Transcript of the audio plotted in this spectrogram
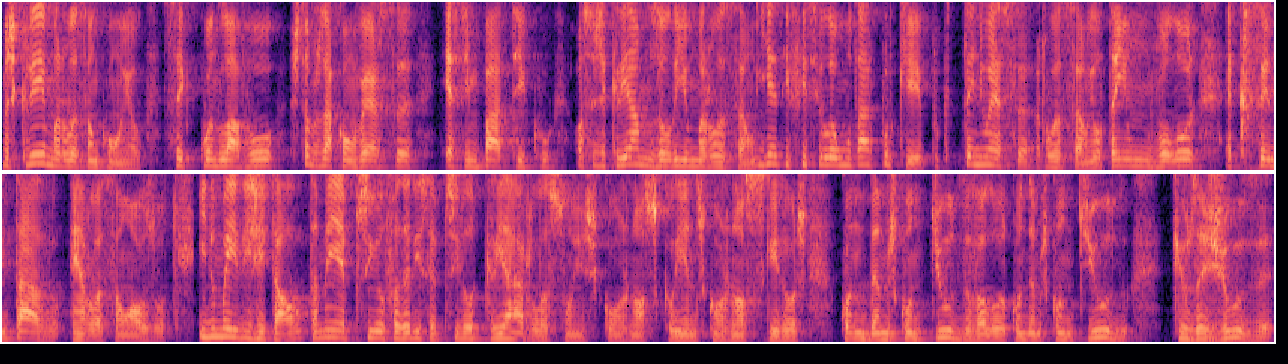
mas criei uma relação com ele. Sei que quando lá vou, estamos na conversa, é simpático, ou seja, criamos ali uma relação e é difícil eu mudar. Porquê? Porque tenho essa relação, ele tem um valor acrescentado em relação aos outros. E no meio digital também é possível fazer isso, é possível criar relações com os nossos clientes, com os nossos seguidores, quando damos conteúdo de valor, quando damos conteúdo que os ajude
